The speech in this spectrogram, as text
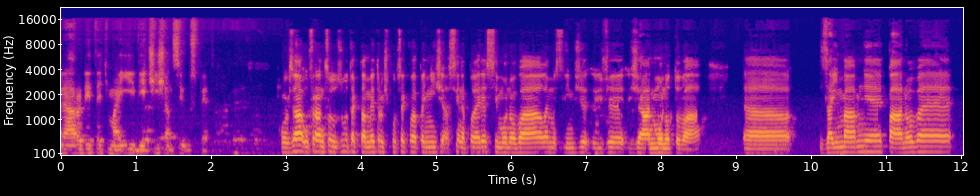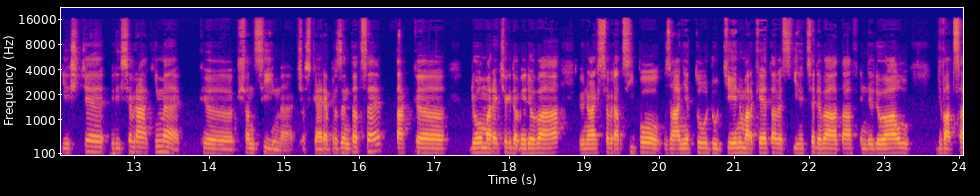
národy teď mají větší šanci uspět. Možná u francouzů, tak tam je trošku překvapení, že asi nepojede Simonová, ale myslím, že, že Jean Monotová. Eh, zajímá mě, pánové, ještě když se vrátíme k šancím české reprezentace, tak eh, do Mareček Davidová, Junáš se vrací po zánětu Dutin, Markéta ve stíhečce devátá, v individuálu 20.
